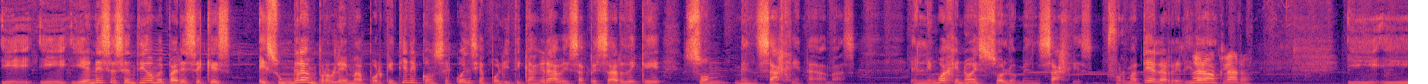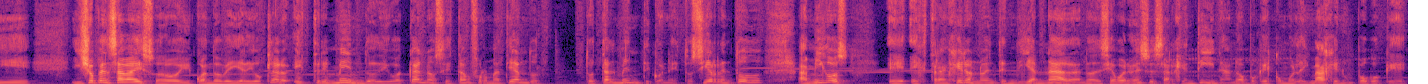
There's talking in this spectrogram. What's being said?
Y, y- y en ese sentido me parece que es, es un gran problema porque tiene consecuencias políticas graves a pesar de que son mensajes nada más. El lenguaje no es solo mensajes, formatea la realidad. No, no, claro. Y, y- y yo pensaba eso hoy cuando veía, digo, claro, es tremendo, digo, acá nos están formateando totalmente con esto, cierren todo. Amigos eh, extranjeros no entendían nada, ¿no? Decía, bueno, eso es Argentina, ¿no? Porque es como la imagen un poco que,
